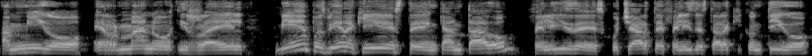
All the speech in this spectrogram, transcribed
amigo, hermano Israel? Bien, pues bien, aquí este, encantado, feliz de escucharte, feliz de estar aquí contigo.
